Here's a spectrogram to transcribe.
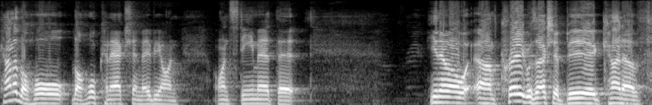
kind of the whole the whole connection, maybe on on Steemit that. You know, um, Craig was actually a big kind of.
